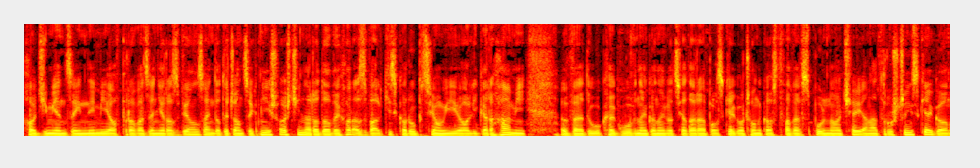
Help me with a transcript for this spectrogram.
Chodzi m.in. o wprowadzenie rozwiązań dotyczących mniejszości narodowych oraz walki z korupcją i oligarchami. Według głównego negocjatora polskiego członkostwa we wspólnocie Jana Truszczyńskiego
